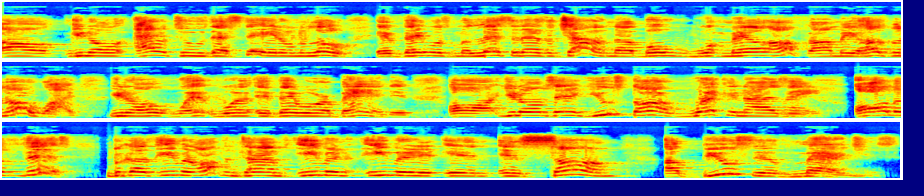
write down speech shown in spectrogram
um, you know, attitudes that stayed on the low. If they was molested as a child, now both male or I mean husband or wife, you know, if they were abandoned or you know what I'm saying, you start recognizing Right. all of this because even oftentimes even even in in some abusive marriages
